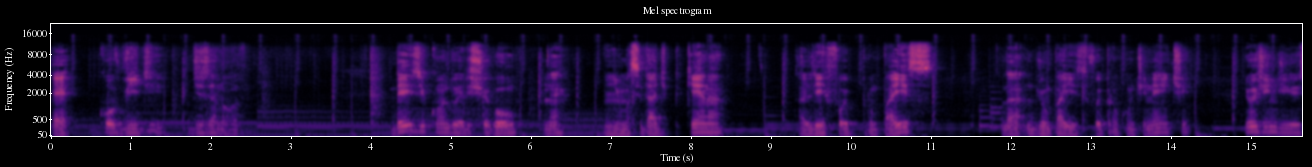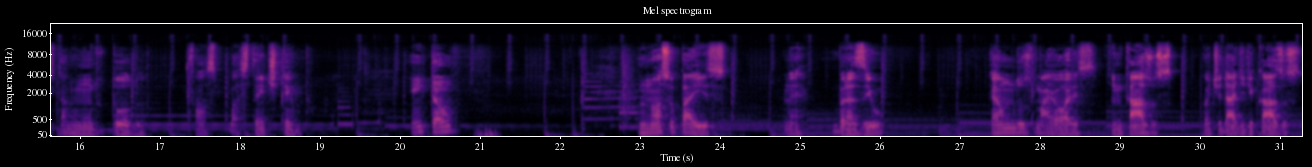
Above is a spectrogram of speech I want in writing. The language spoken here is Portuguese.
é Covid-19. Desde quando ele chegou, né, em uma cidade pequena, ali foi para um país, de um país foi para um continente. E hoje em dia está no mundo todo, faz bastante tempo. Então, no nosso país, né, Brasil, é um dos maiores em casos, quantidade de casos,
